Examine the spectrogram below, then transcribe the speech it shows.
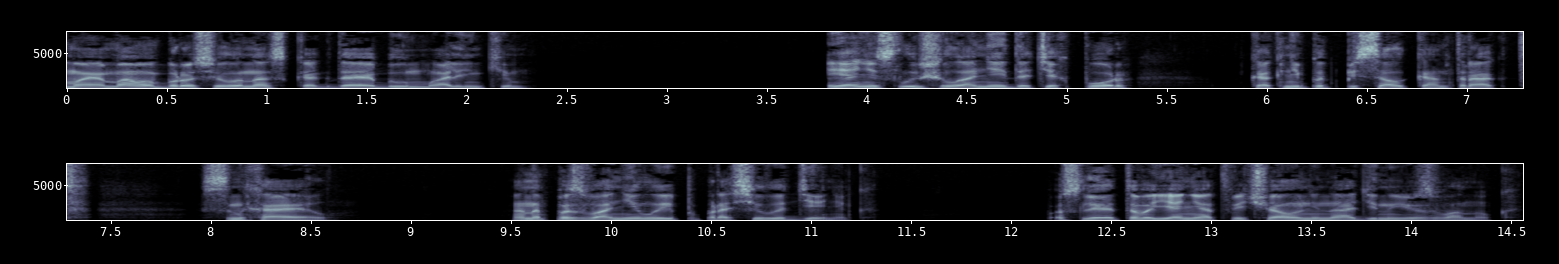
Моя мама бросила нас, когда я был маленьким. Я не слышал о ней до тех пор, как не подписал контракт с НХЛ. Она позвонила и попросила денег. После этого я не отвечал ни на один ее звонок.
